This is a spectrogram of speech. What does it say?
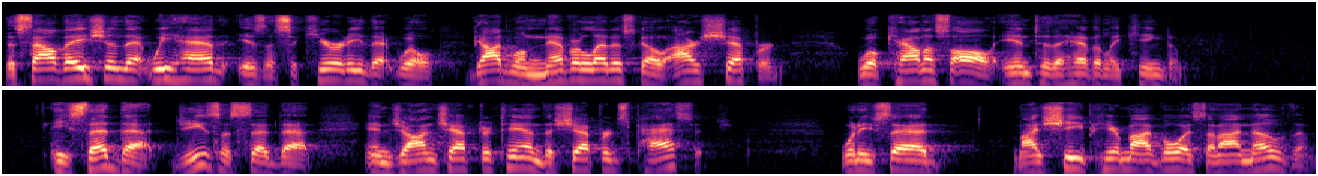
the salvation that we have is a security that will, God will never let us go. Our shepherd will count us all into the heavenly kingdom. He said that. Jesus said that in John chapter 10, the shepherd's passage, when he said, My sheep hear my voice and I know them.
